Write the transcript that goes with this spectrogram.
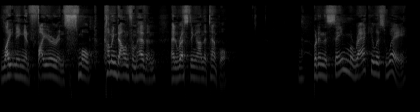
lightning and fire and smoke coming down from heaven and resting on the temple. But in the same miraculous way,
